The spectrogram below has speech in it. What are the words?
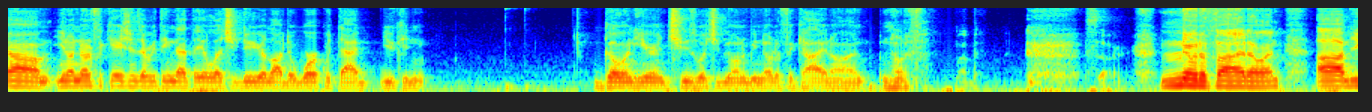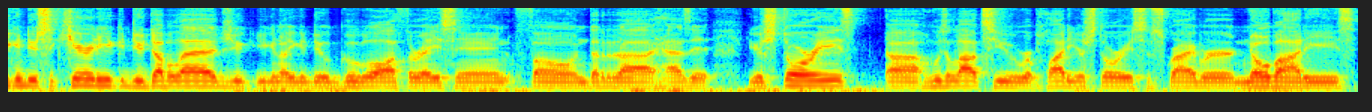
um, you know notifications everything that they let you do you're allowed to work with that you can go in here and choose what you want to be notified on. Notified. Sorry. Notified on. Um, you can do security. You can do double edge. You, you know you can do Google authorization, phone. Da da da. Has it. Your stories. Uh, who's allowed to reply to your stories, subscriber, nobodies.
